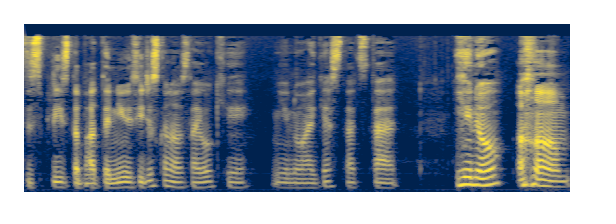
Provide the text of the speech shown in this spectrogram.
displeased about the news. He just kind of was like, okay, you know, I guess that's that. You know, um,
